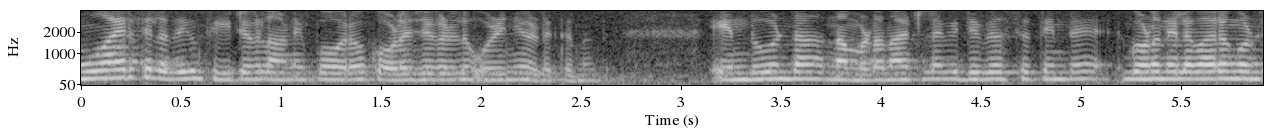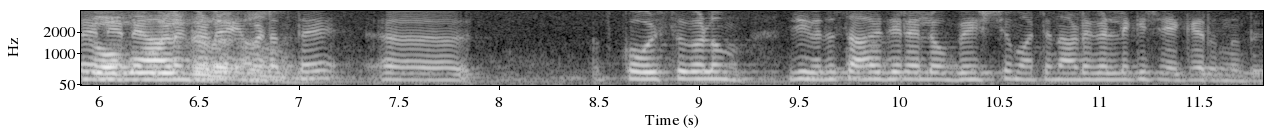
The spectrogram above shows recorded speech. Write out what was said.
മൂവായിരത്തിലധികം സീറ്റുകളാണ് ഇപ്പോൾ ഓരോ കോളേജുകളിൽ ഒഴിഞ്ഞു കിടക്കുന്നത്. എന്തുകൊണ്ടാണ് നമ്മുടെ നാട്ടിലെ വിദ്യാഭ്യാസത്തിന്റെ ഗുണനിലവാരം കൊണ്ട് ആളുകൾ ഇവിടുത്തെ കോഴ്സുകളും ജീവിത സാഹചര്യമെല്ലാം ഉപേക്ഷിച്ച് മറ്റു നാടുകളിലേക്ക് ചേക്കേറുന്നത്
